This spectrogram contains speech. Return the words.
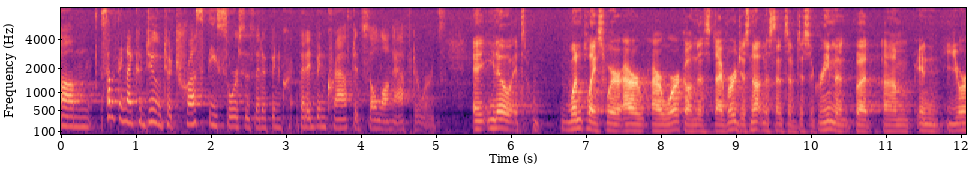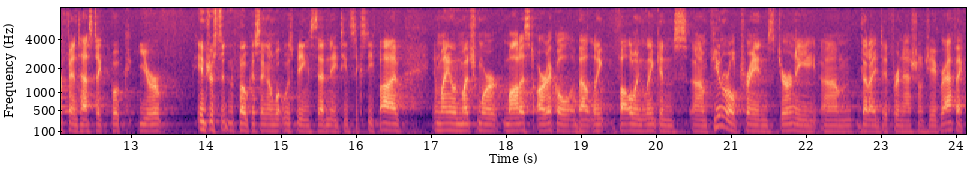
um, something I could do to trust these sources that, have been, that had been crafted so long afterwards. And you know, it's one place where our, our work on this diverges, not in the sense of disagreement, but um, in your fantastic book, you're interested in focusing on what was being said in 1865. In my own much more modest article about Link, following Lincoln's um, funeral train's journey um, that I did for National Geographic,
